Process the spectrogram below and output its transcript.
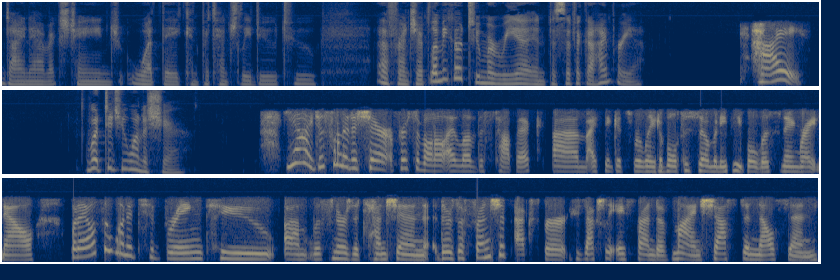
dynamics change, what they can potentially do to a friendship. Let me go to Maria in Pacifica. Hi, Maria. Hi. What did you want to share? Yeah, I just wanted to share. First of all, I love this topic. Um, I think it's relatable to so many people listening right now. But I also wanted to bring to um, listeners' attention there's a friendship expert who's actually a friend of mine, Shasta Nelson.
